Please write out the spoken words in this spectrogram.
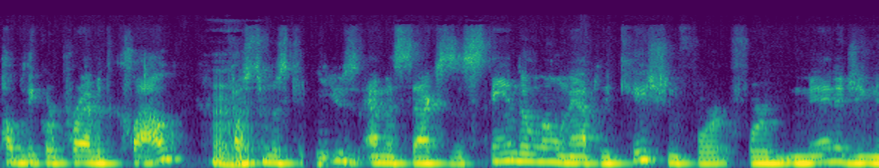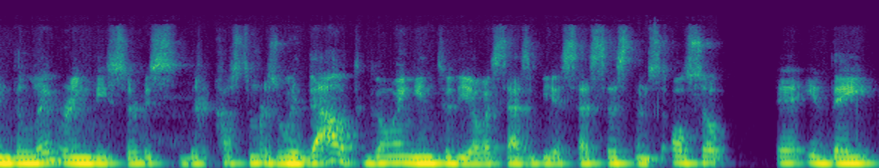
public or private cloud. Mm-hmm. Customers can use MSX as a standalone application for, for managing and delivering these services to their customers without going into the OSS BSS systems. Also, if they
